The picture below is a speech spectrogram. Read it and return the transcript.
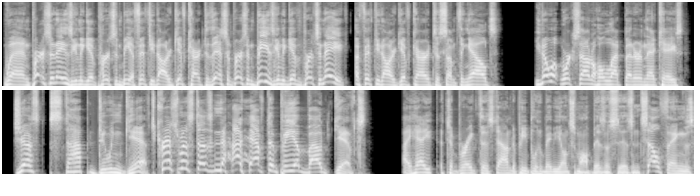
when person A is going to give person B a $50 gift card to this, and person B is going to give person A a $50 gift card to something else. You know what works out a whole lot better in that case? Just stop doing gifts. Christmas does not have to be about gifts. I hate to break this down to people who maybe own small businesses and sell things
